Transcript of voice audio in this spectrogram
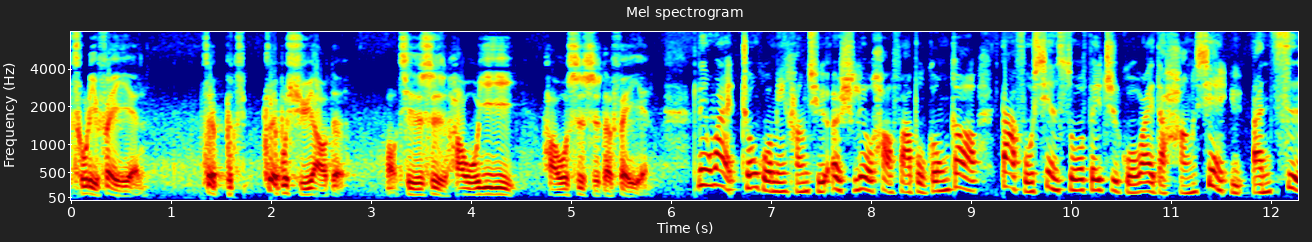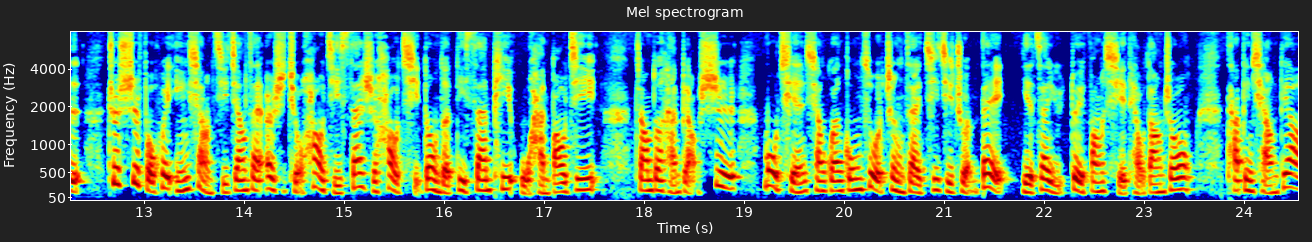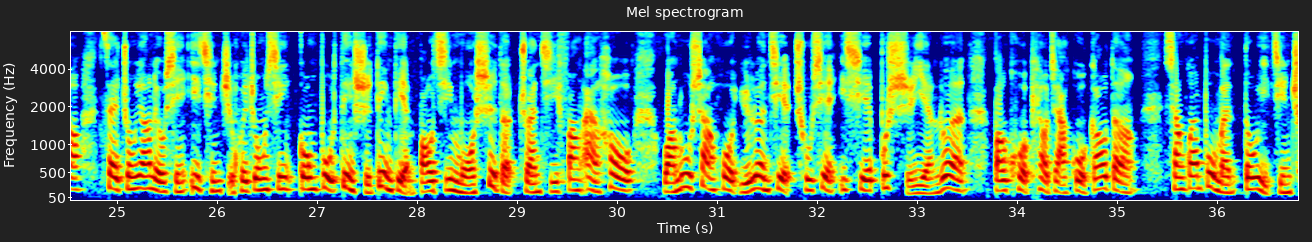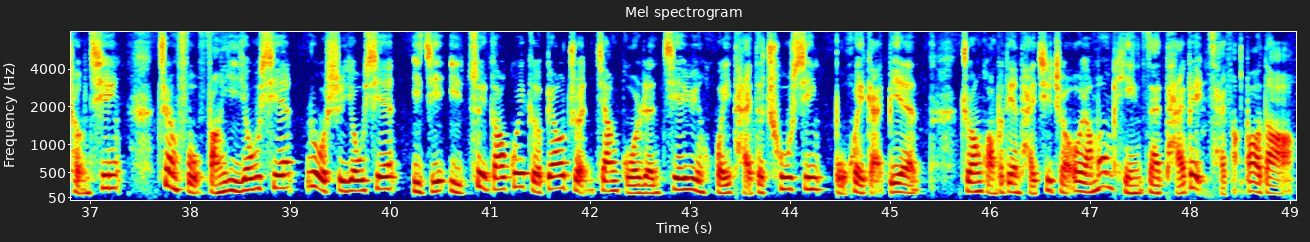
处理肺炎最不最不需要的哦，其实是毫无意义。”毫无事实的肺炎。另外，中国民航局二十六号发布公告，大幅限缩飞至国外的航线与班次，这是否会影响即将在二十九号及三十号启动的第三批武汉包机？张敦涵表示，目前相关工作正在积极准备，也在与对方协调当中。他并强调，在中央流行疫情指挥中心公布定时定点包机模式的专机方案后，网络上或舆论界出现一些不实言论，包括票价过高等，相关部门。都已经澄清，政府防疫优先、弱势优先，以及以最高规格标准将国人接运回台的初心不会改变。中央广播电台记者欧阳梦平在台北采访报道。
